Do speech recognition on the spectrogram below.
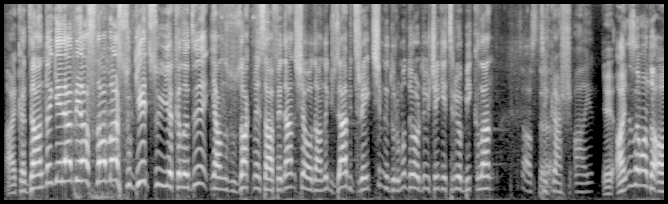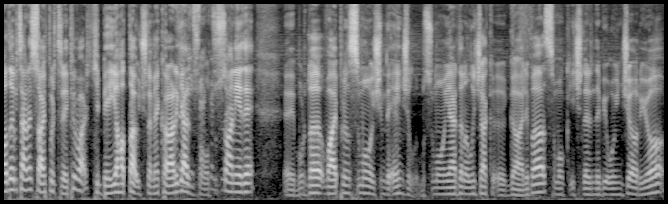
arkadan da gelen bir aslan var. Sugetsu'yu yakaladı. Yalnız uzak mesafeden Shao'dan da güzel bir trade. Şimdi durumu 4'e 3'e getiriyor Big Clan. Tekrar A'ya Ee, aynı zamanda A'da bir tane Cypher Trap'i var ki B'yi hatta üçleme kararı geldi son 30 saniyede. Ee, burada Viper'ın Smoke şimdi Angel bu Smoke'u yerden alacak e, galiba. Smoke içlerinde bir oyuncu arıyor.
